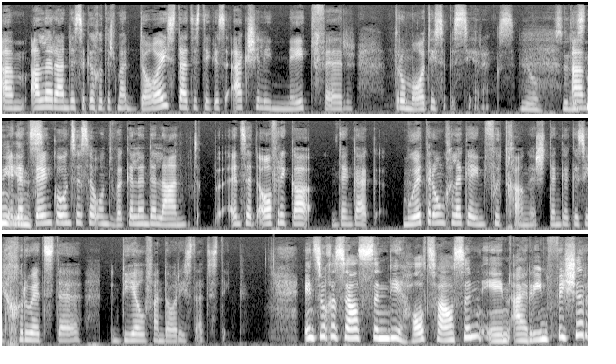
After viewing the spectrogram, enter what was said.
um allerhande sulke goeders, maar daai statistiek is actually net vir traumatiese beserings. Ja, so dis Um, nie en ek eens dink ons is 'n ontwikkelende land. In Suid-Afrika dink ek motorongelukke en voetgangers dink ek is die grootste deel van daardie statistiek. En so gesels Cindy Holzhausen en Irene Fischer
